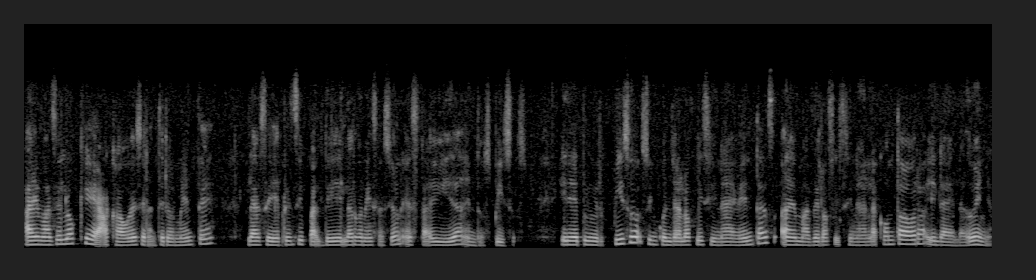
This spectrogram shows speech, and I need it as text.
Además de lo que acabo de decir anteriormente, la sede principal de la organización está dividida en dos pisos. En el primer piso se encuentra la oficina de ventas, además de la oficina de la contadora y la de la dueña.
